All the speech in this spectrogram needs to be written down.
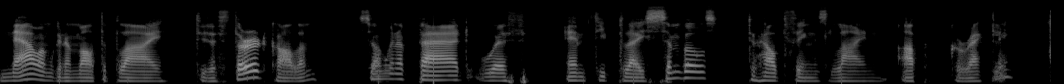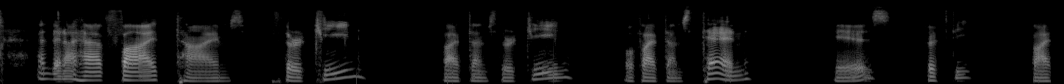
Now I'm going to multiply to the third column. So I'm going to pad with empty place symbols to help things line up correctly. And then I have 5 times 13. 5 times 13, or 5 times 10 is 50. 5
